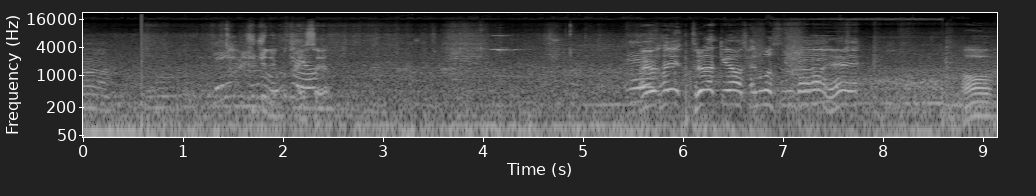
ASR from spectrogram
어. 내일 휴지도 있고 다 오세요. 있어요. 네, 사장님 들어갈게요. 잘 먹었습니다. 예. 어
